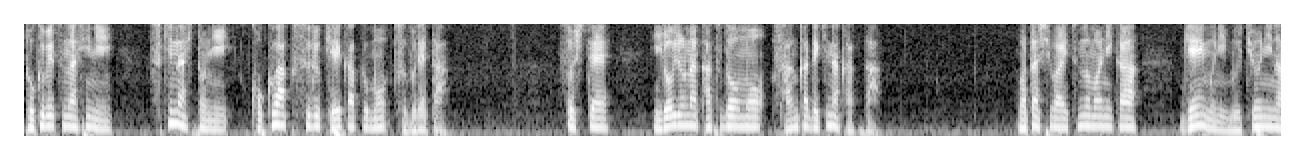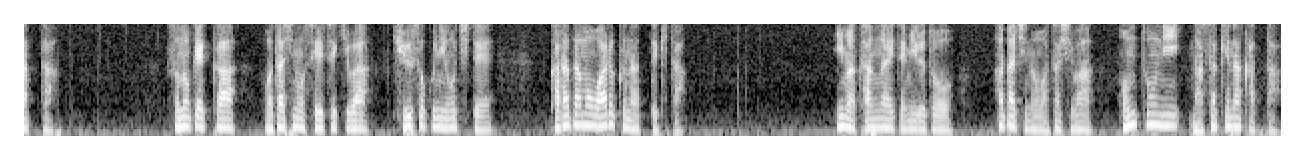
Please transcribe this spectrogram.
特別な日に好きな人に告白する計画も潰れた。そしていろいろな活動も参加できなかった。私はいつの間にかゲームに夢中になった。その結果、私の成績は急速に落ちて、体も悪くなってきた。今考えてみると、二十歳の私は本当に情けなかった。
